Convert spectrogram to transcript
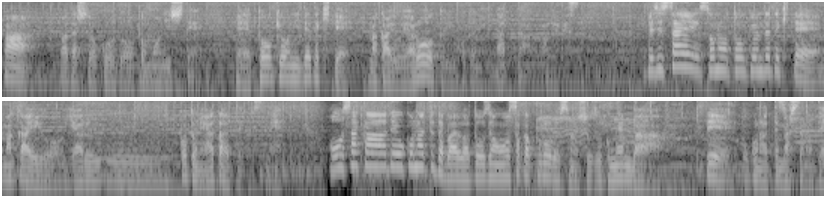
まあ、私と行動を共にして、え東京に出てきて魔界をやろうということになったわけです。で実際その東京に出てきて魔界をやることにあたってですね大阪で行ってた場合は当然大阪プロレスの所属メンバーで行ってましたので、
